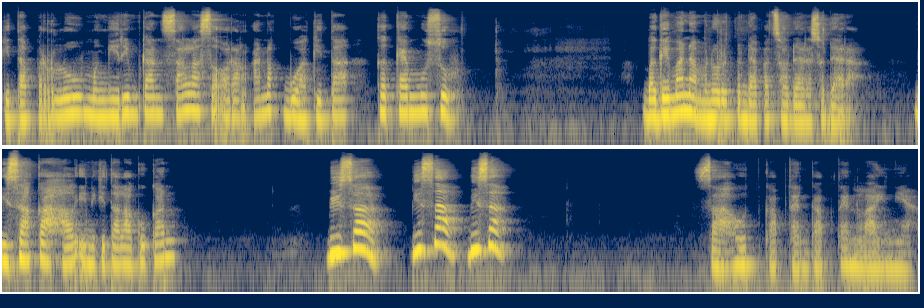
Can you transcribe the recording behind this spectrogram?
kita perlu mengirimkan salah seorang anak buah kita ke kem musuh. Bagaimana menurut pendapat saudara-saudara? Bisakah hal ini kita lakukan? Bisa, bisa, bisa. Sahut kapten-kapten lainnya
